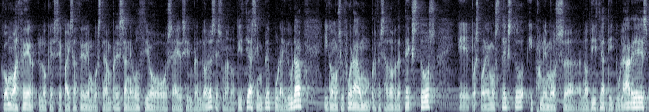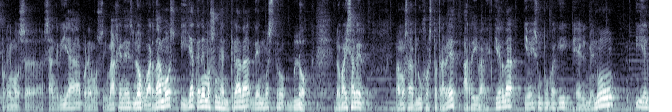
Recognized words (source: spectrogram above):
cómo hacer lo que sepáis hacer en vuestra empresa, negocio o seáis emprendedores. Es una noticia simple, pura y dura. Y como si fuera un procesador de textos, eh, pues ponemos texto y ponemos eh, noticia, titulares, ponemos eh, sangría, ponemos imágenes, lo guardamos y ya tenemos una entrada de nuestro blog. Lo vais a ver Vamos a Bluehost otra vez, arriba a la izquierda, y veis un poco aquí el menú, y el,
